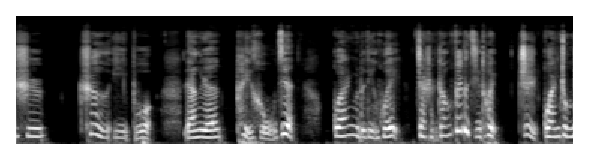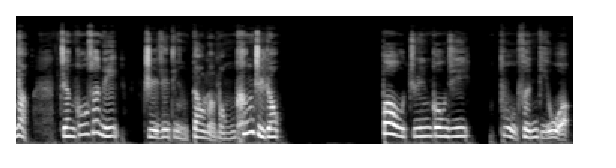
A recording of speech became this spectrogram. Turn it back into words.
是。”这一波，两个人配合无间，关羽的顶回加上张飞的击退至关重要，将公孙离直接顶到了龙坑之中。暴君攻击不分敌我，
